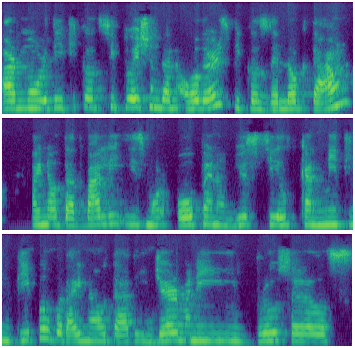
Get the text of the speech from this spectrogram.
are more difficult situation than others because the lockdown. I know that Bali is more open and you still can meet in people, but I know that in Germany, Brussels,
